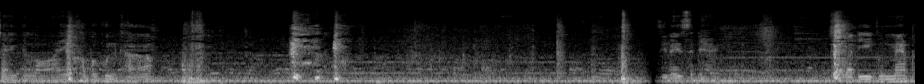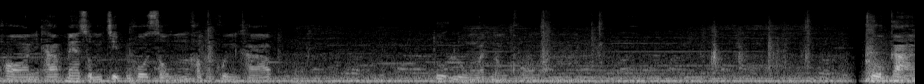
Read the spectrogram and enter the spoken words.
ใจกันร้อย ขอบพระคุณครับ สิได้แสดง วัสดีคุณแม่พรครับ แม่สมจิตโพสมขอบพระคุณครับตุลุงวัดหนองคองโอกาส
